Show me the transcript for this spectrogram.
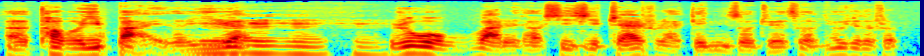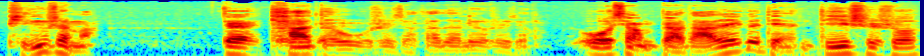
呃 top 一百的医院，嗯嗯嗯，如果我不把这条信息摘出来给你做决策，你会觉得说凭什么？对，他得五十九，他得六十九？我想表达的一个点，第一是说，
